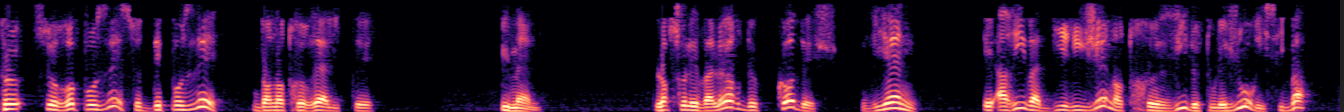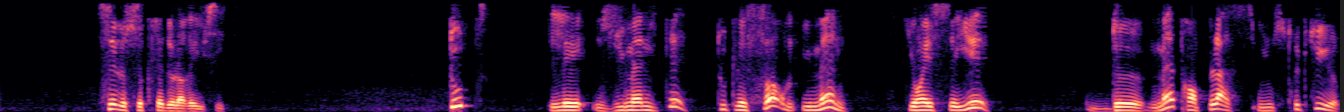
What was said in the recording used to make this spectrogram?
peut se reposer, se déposer dans notre réalité humaine. Lorsque les valeurs de Kodesh viennent et arrivent à diriger notre vie de tous les jours ici-bas, c'est le secret de la réussite. Toutes les humanités, toutes les formes humaines qui ont essayé de mettre en place une structure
